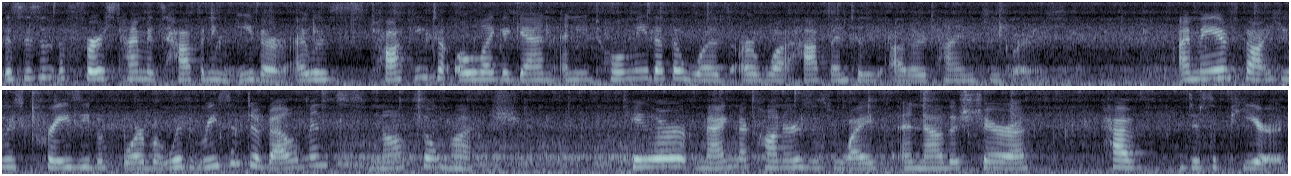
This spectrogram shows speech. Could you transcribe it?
This isn't the first time it's happening either. I was talking to Oleg again, and he told me that the woods are what happened to the other timekeepers. I may have thought he was crazy before, but with recent developments, not so much. Taylor, Magna Connors' wife, and now the sheriff have disappeared.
